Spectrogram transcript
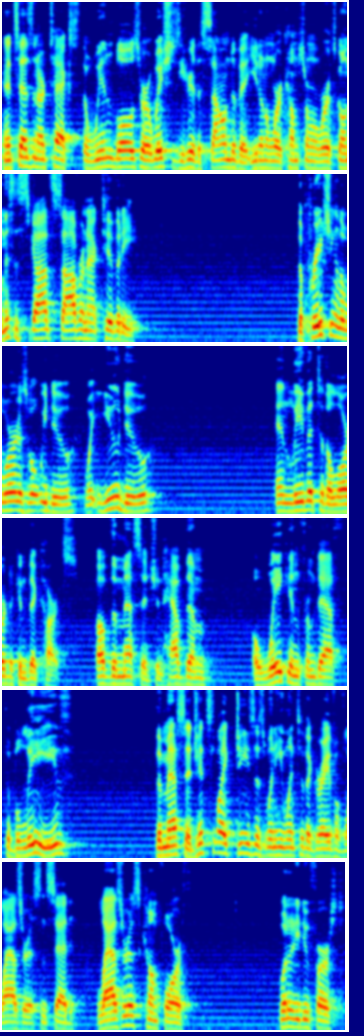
And it says in our text, the wind blows where it wishes, you hear the sound of it, you don't know where it comes from or where it's going. This is God's sovereign activity. The preaching of the word is what we do, what you do, and leave it to the Lord to convict hearts of the message and have them awaken from death to believe the message. It's like Jesus when he went to the grave of Lazarus and said, Lazarus, come forth. What did he do first?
